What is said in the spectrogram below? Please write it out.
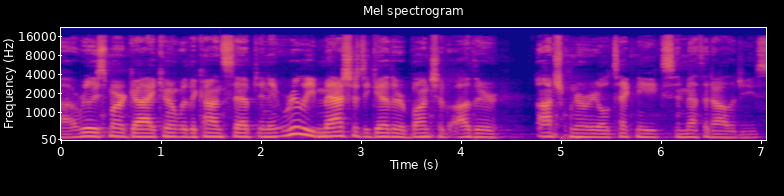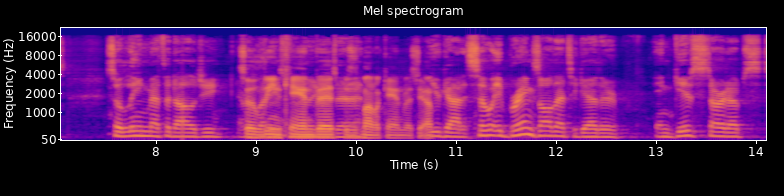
A uh, really smart guy came up with the concept, and it really mashes together a bunch of other entrepreneurial techniques and methodologies. So lean methodology. So lean canvas, business model canvas. Yeah. You got it. So it brings all that together and gives startups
